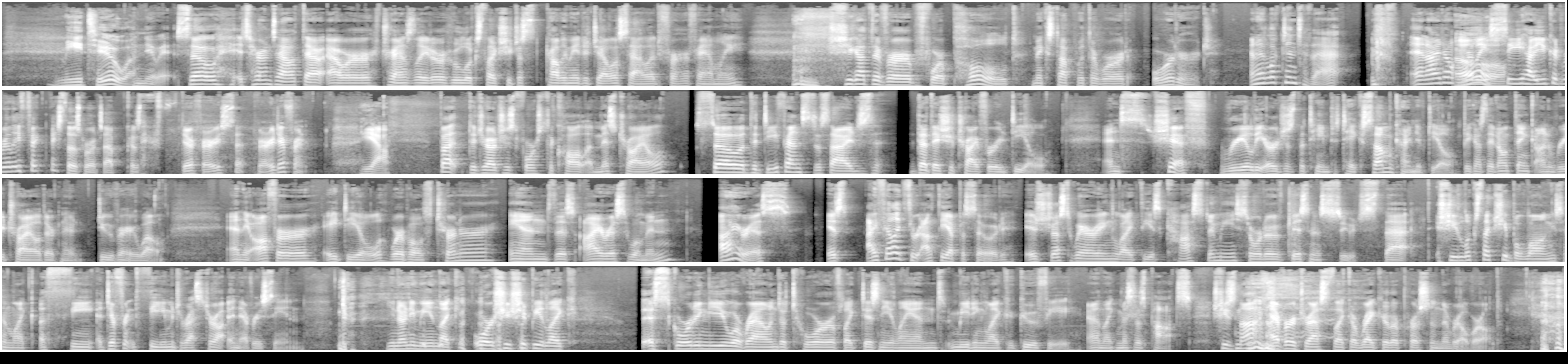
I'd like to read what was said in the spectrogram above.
Me too. I knew it. So it turns out that our translator, who looks like she just probably made a jello salad for her family, she got the verb for pulled mixed up with the word ordered. And I looked into that, and I don't really Oh. see how you could really mix those words up because they're very very different. Yeah. But the judge is forced to call a mistrial. So the defense decides that they should try for a deal. And Schiff really urges the team to take some kind of deal because they don't think on retrial they're going to do very well. And they offer a deal where both Turner and this Iris woman, Iris is I feel like throughout the episode is just wearing like these costumey sort of business suits that she looks like she belongs in like a theme a different themed restaurant in every scene. You know what I mean? Like or she should be like escorting you around a tour of like Disneyland meeting like Goofy and like Mrs. Potts. She's not ever dressed like a regular person in the real world.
